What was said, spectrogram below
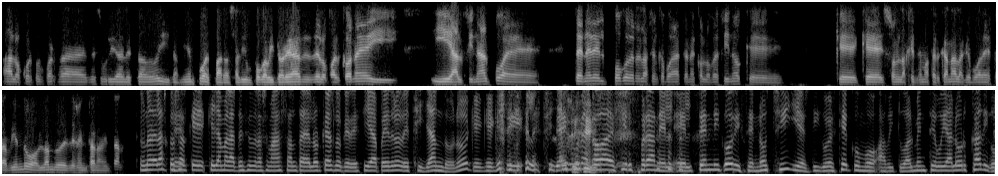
a los cuerpos y fuerzas de seguridad del Estado y también pues para salir un poco a vitorear desde los balcones y, y al final pues tener el poco de relación que puedas tener con los vecinos que, que, son la gente más cercana a la que puedes estar viendo o hablando desde ventana a ventana. Una de las cosas que, llama la atención de la Semana Santa de Lorca es lo que decía Pedro de chillando, ¿no? Que, que, le chilla. De hecho, me acaba de decir Fran, el, técnico, dice, no chilles. Digo, es que como habitualmente voy a Lorca, digo,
